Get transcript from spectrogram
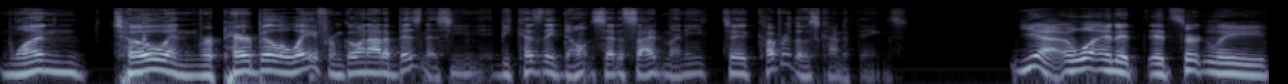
one tow and repair bill away from going out of business because they don't set aside money to cover those kind of things. Yeah, well, and it it certainly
